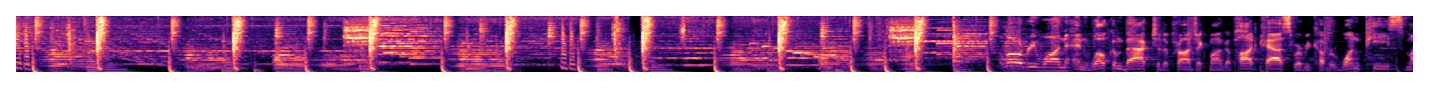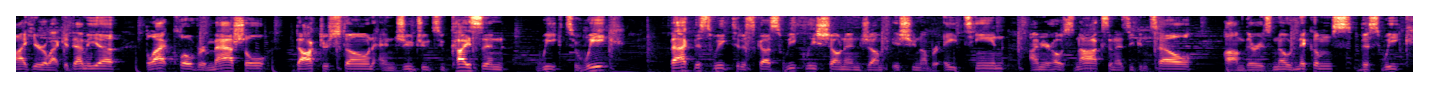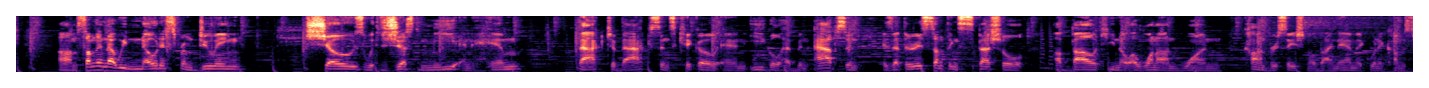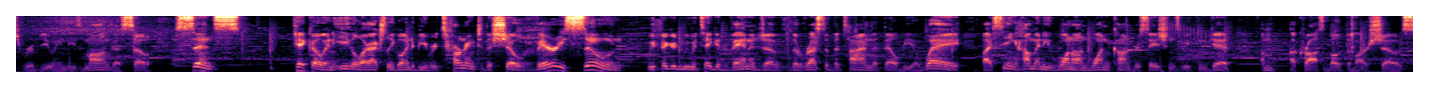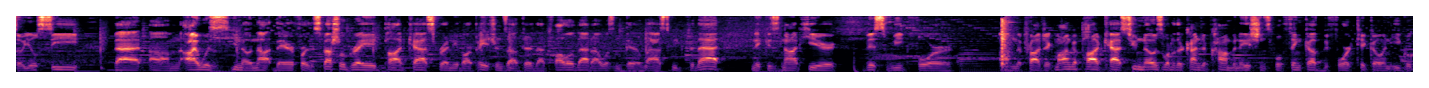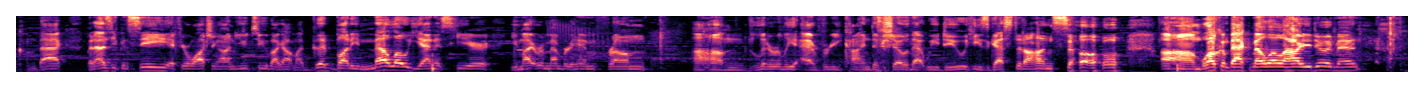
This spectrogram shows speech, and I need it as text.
Hello, everyone, and welcome back to the Project Manga Podcast, where we cover One Piece, My Hero Academia, Black Clover Mashle, Doctor Stone, and Jujutsu Kaisen week to week. Back this week to discuss Weekly Shonen Jump issue number 18. I'm your host, Knox, and as you can tell, um, there is no Nickums this week. Um, something that we noticed from doing shows with just me and him back to back since Kiko and Eagle have been absent is that there is something special about, you know, a one-on-one conversational dynamic when it comes to reviewing these manga. So, since Kiko and Eagle are actually going to be returning to the show very soon, we figured we would take advantage of the rest of the time that they'll be away by seeing how many one-on-one conversations we can get um, across both of our shows. So you'll see that um, I was, you know, not there for the special grade podcast for any of our patrons out there that follow that. I wasn't there last week for that. Nick is not here this week for the Project Manga podcast. Who knows what other kinds of combinations we'll think of before Kiko and Eagle come back. But as you can see, if you're watching on YouTube, I got my good buddy Mello Yenis here. You might remember him from um, literally every kind of show that we do, he's guested on. So, um, welcome back, Mello. How are you doing, man?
